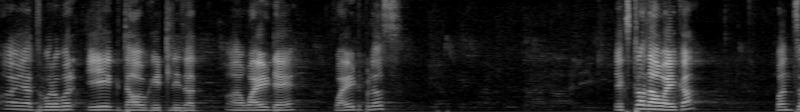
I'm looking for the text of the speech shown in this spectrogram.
याचबरोबर एक धाव घेतली जात वाईड आहे. वाईड प्लस एक्स्ट्रा धाव आहे का? पंच.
